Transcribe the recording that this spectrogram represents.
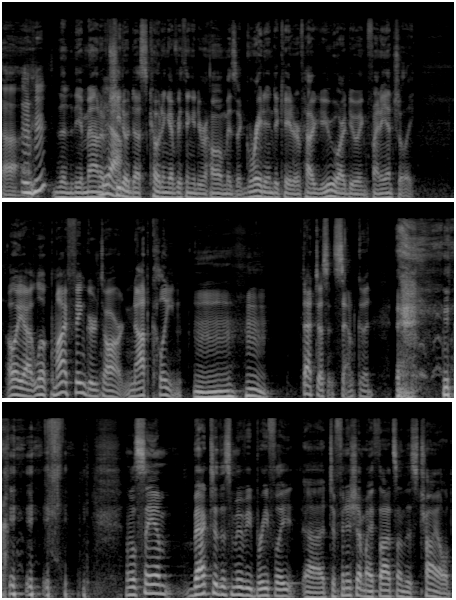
Uh, the, the amount of Yeah. Cheeto dust coating everything in your home is a great indicator of how you are doing financially. Oh yeah, look, my fingers are not clean. Mm-hmm. That doesn't sound good. Well, Sam, back to this movie briefly uh, to finish up my thoughts on this child.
